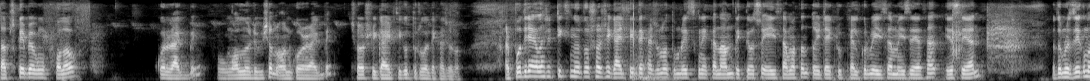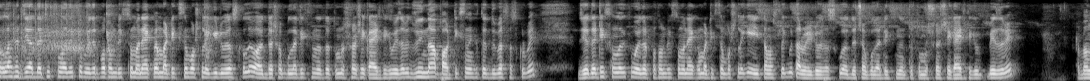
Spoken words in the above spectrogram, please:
সাবস্ক্রাইব এবং ফলো করে রাখবে এবং অল নোটিফিকেশন অন করে রাখবে, সরাসরি গাইড থেকে উত্তরগুলো দেখার জন্য। আর প্রতিটা ক্লাসের টিক্স তো সরাসরি গাইড থেকে দেখার জন্য তোমরা স্ক্রিনে একটা নাম দেখতে পাচ্ছ, এই সামাথান, তো এটা একটু খেয়াল করবে, এই সাম এস এন তোমরা যে কোনো ক্লাসে যে আদার টিক্স দেখতে বইদের প্রথম টিক্স মানে এক নাম্বার টিক্স বসলে ভিডিও সার্চ করলে ওদের সবগুলো টিক্স তো তোমরা সরাসরি গাইড থেকে পেয়ে যাবে। যদি না পাও টিক্সের ক্ষেত্রে দুবার সার্চ করবে। যে আদার টিক্স দেখতে ওদের প্রথম টিক্স মানে এক নাম্বার টিক্স বসলে এই সামাস লিখবে তারপর সার্চ করলে ওদের সবগুলো টিক্স তো তোমরা সরাসরি গাইড থেকে পেয়ে যাবে। এবং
